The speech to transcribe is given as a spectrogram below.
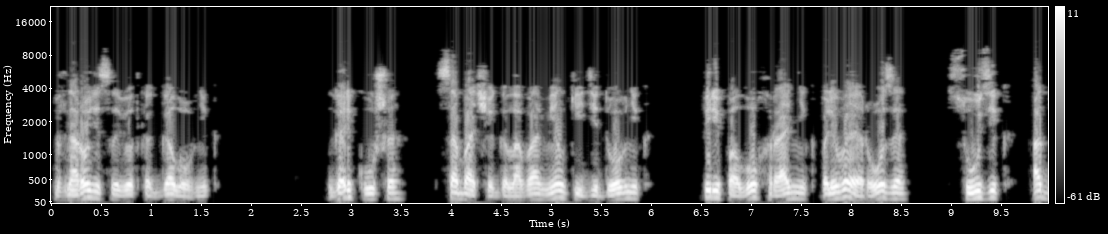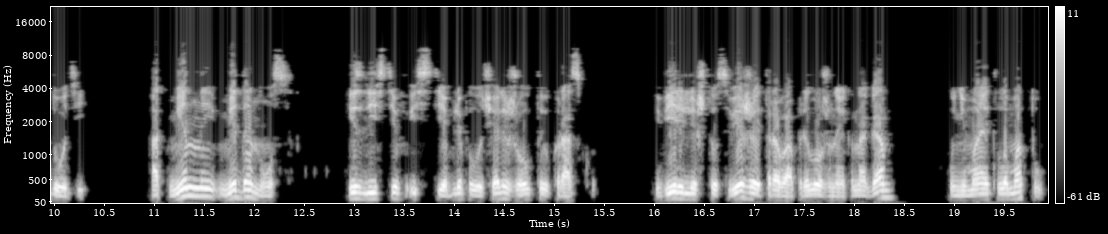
В народе слывет как головник. Горькуша, собачья голова, мелкий дедовник, переполох, ранник, полевая роза, сузик, адодий. Отменный медонос. Из листьев и стебля получали желтую краску. Верили, что свежая трава, приложенная к ногам, унимает ломоту.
